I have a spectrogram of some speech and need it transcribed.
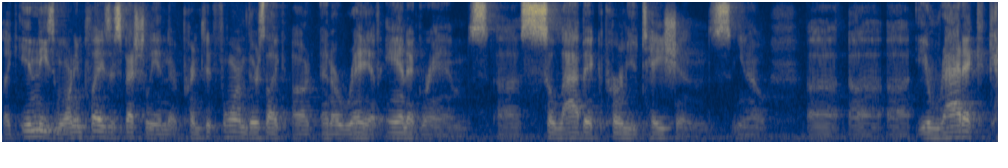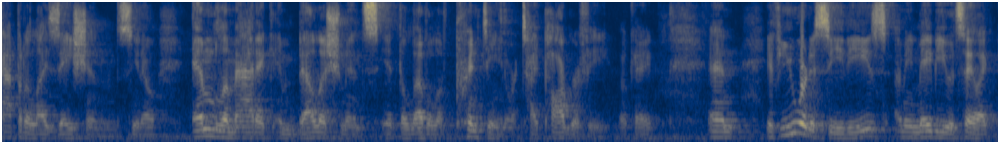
like in these mourning plays, especially in their printed form, there's like a, an array of anagrams, uh, syllabic permutations, you know, uh, uh, uh, erratic capitalizations, you know, emblematic embellishments at the level of printing or typography, okay? And if you were to see these, I mean, maybe you would say like,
